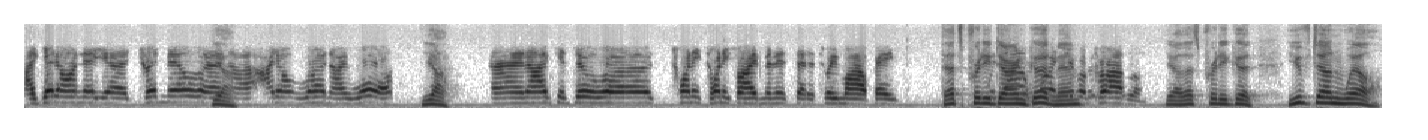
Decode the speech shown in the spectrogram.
I get on a uh, treadmill and Yeah. uh, I don't run, I walk, Yeah. and I could do uh, 20, 25 minutes at a three mile pace. That's pretty darn good, man. Problem. Yeah, that's pretty good. You've done well.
